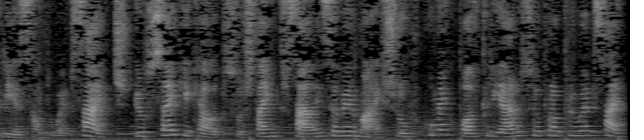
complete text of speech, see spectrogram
criação de websites, eu sei que aquela pessoa está interessada em saber mais sobre como é que pode criar o seu próprio website.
